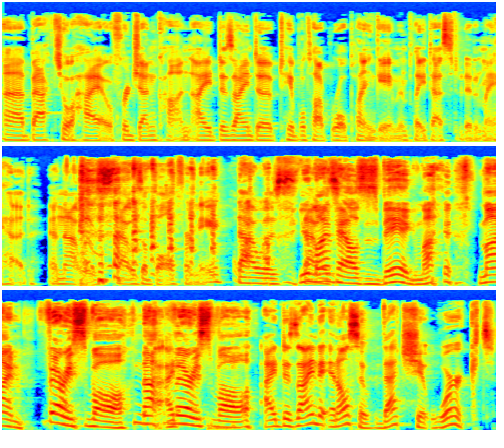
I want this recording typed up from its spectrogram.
uh, back to Ohio for Gen Con, I designed a tabletop role playing game and play tested it in my head, and that was that was a ball for me. That was Your that mind was- palace is big. My mine very small, not I- very small. I designed it, and also that shit worked.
